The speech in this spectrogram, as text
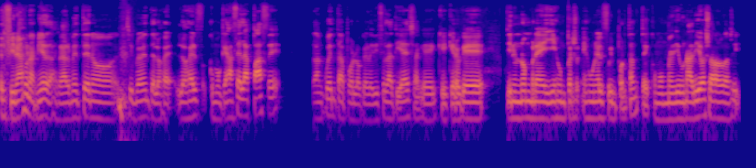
El final es una mierda, realmente no, simplemente los, los elfos, como que hacen las paces, se dan cuenta por lo que le dice la tía esa, que, que creo que tiene un nombre y es un, es un elfo importante, como medio una diosa o algo así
